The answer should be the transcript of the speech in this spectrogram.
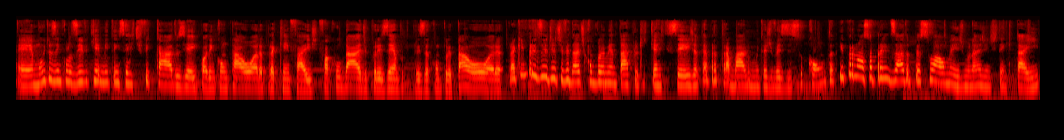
é, muitos inclusive que emitem certificados e aí podem contar a hora para quem faz faculdade, por exemplo, que precisa completar a hora, para quem precisa de atividade complementar para o que quer que seja, até para trabalho muitas vezes isso conta e para o nosso aprendizado pessoal mesmo, né? A gente tem que estar tá aí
